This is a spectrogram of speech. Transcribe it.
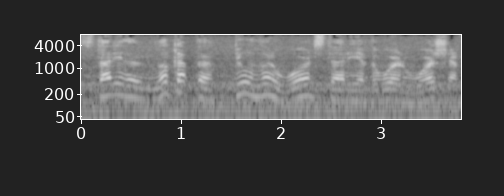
Study the, look up the, do a little word study of the word worship.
